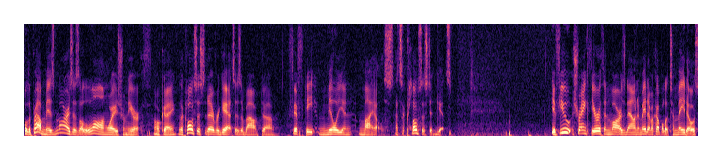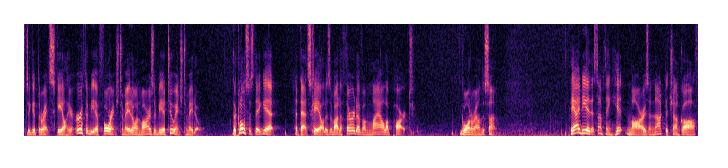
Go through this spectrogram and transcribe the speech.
Well, the problem is Mars is a long ways from the Earth, okay? The closest it ever gets is about uh, 50 million miles. That's the closest it gets. If you shrank the Earth and Mars down and made them a couple of tomatoes to get the right scale here, Earth would be a 4-inch tomato and Mars would be a 2-inch tomato. The closest they get at that scale is about a third of a mile apart going around the sun. The idea that something hit Mars and knocked a chunk off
